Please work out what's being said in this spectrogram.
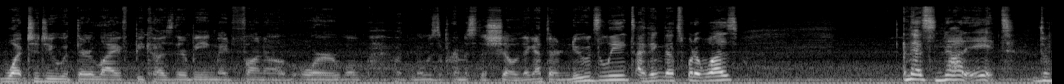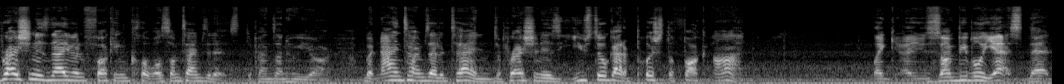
what to do with their life because they're being made fun of or well, what was the premise of the show? They got their nudes leaked. I think that's what it was. And that's not it. Depression is not even fucking close well sometimes it is. Depends on who you are. But nine times out of ten depression is you still got to push the fuck on like uh, some people yes that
